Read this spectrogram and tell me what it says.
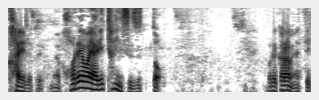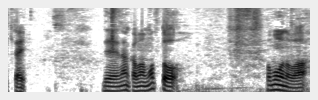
帰るというか、これはやりたいんです、ずっと。これからもやっていきたい。で、なんかまあもっと思うのは、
